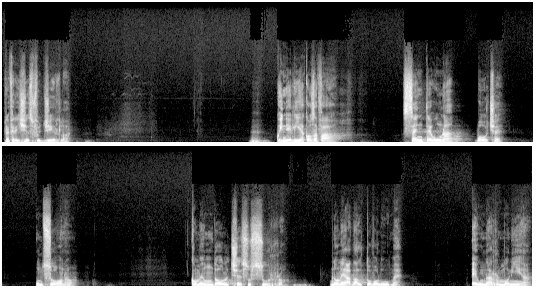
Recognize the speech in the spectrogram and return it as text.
Preferisci sfuggirla. Quindi Elia cosa fa? Sente una voce, un suono, come un dolce sussurro. Non è ad alto volume, è un'armonia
